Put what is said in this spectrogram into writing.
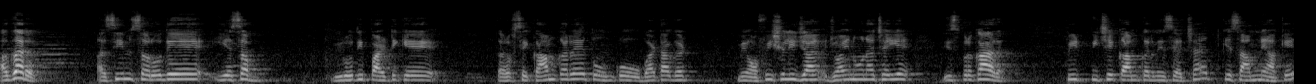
अगर असीम सरोदे ये सब विरोधी पार्टी के तरफ़ से काम कर रहे तो उनको उबाटा गट में ऑफिशियली ज्वाइन होना चाहिए। इस प्रकार पीठ पीछे काम करने से अच्छा है कि सामने आके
